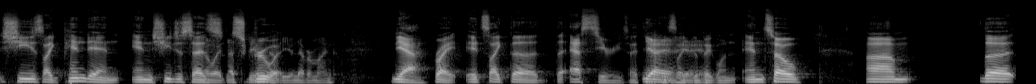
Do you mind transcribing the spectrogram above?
she's like pinned in, and she just says, No, wait, "Screw BMW, it." Never mind. Yeah, right. It's like the the S series, I think, Yeah, is yeah, like yeah, the big one. And so, um, the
